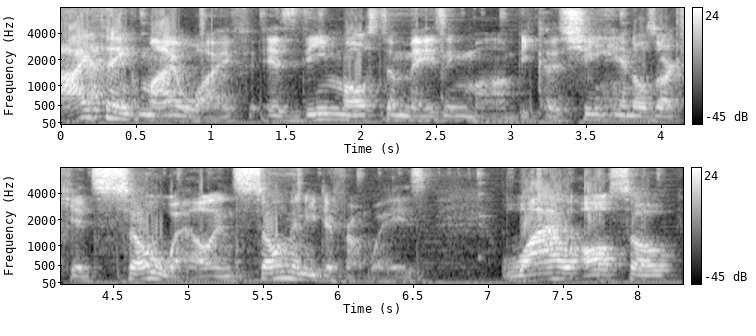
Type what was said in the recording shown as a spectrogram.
I think my wife is the most amazing mom because she handles our kids so well in so many different ways while also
